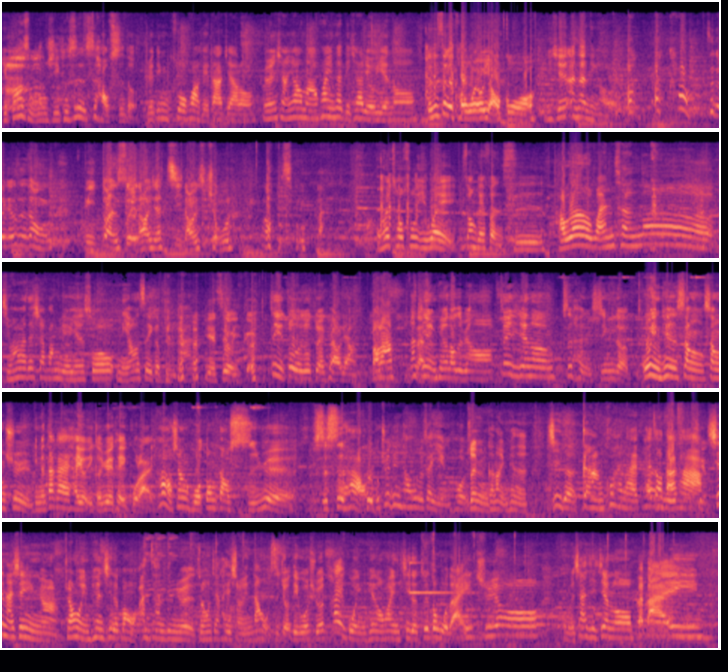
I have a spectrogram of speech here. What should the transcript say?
也不知道什么东西，可是是好吃的，决定作画给大家喽。有人想要吗？欢迎在底下留言哦。可是这个头我有咬过，你先按暂停好了。啊啊靠！这个就是那种笔断水，然后一下挤，然后全部露出来。我会抽出一位送给粉丝。好了，完成了。喜欢的在下方留言说你要这个饼干，也只有一个，自己做的就最漂亮。好啦，那今天影片就到这边喽。这一间呢是很新的，我影片上上去，你们大概还有一个月可以过来。它好像活动到十月十四号，我不确定它会不会再延后，所以你们看到影片的记得赶快来拍照打卡，先来先赢啊！喜欢我影片记得帮我按赞、订阅、追踪加开小铃铛。我是九弟，我学了泰国影片的，欢迎记得追踪我的 IG 哦。我们下期见喽，拜拜。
